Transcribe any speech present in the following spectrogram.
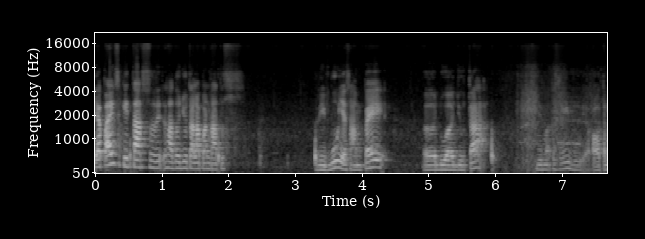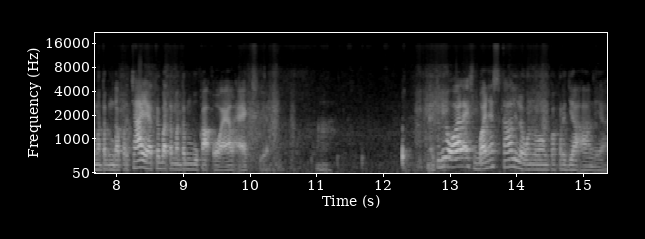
Ya paling sekitar satu juta delapan ratus ribu ya sampai eh, dua juta lima ratus ribu ya. Kalau teman-teman nggak percaya coba teman-teman buka OLX ya. Nah, nah itu di OLX banyak sekali lowongan-lowongan pekerjaan ya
